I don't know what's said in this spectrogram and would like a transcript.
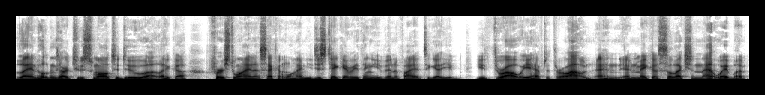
land holdings are too small to do uh, like a first wine, a second wine. You just take everything, you vinify it together. You you throw out what you have to throw out, and and make a selection that way. But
